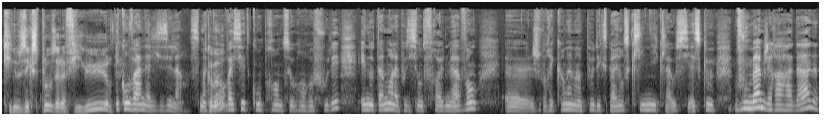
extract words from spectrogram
qui nous explose à la figure. Et qu'on va analyser là, ce matin. on va essayer de comprendre ce grand refoulé, et notamment la position de Freud. Mais avant, euh, je voudrais quand même un peu d'expérience clinique là aussi. Est-ce que vous-même, Gérard Haddad,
